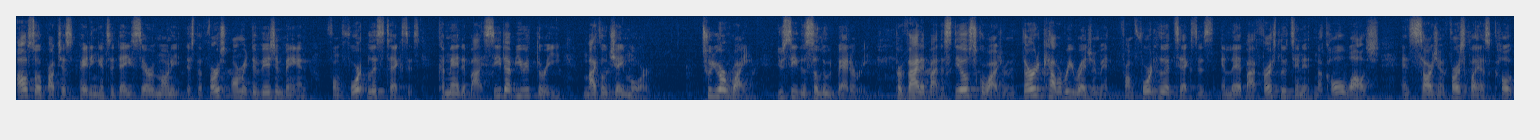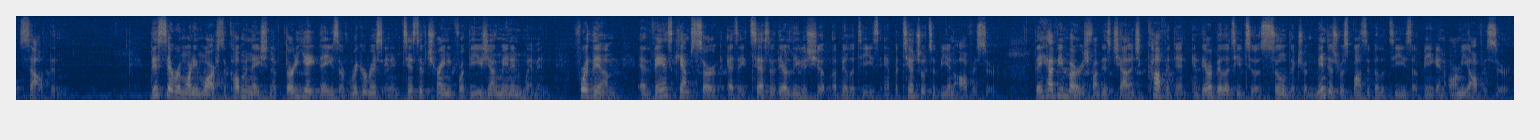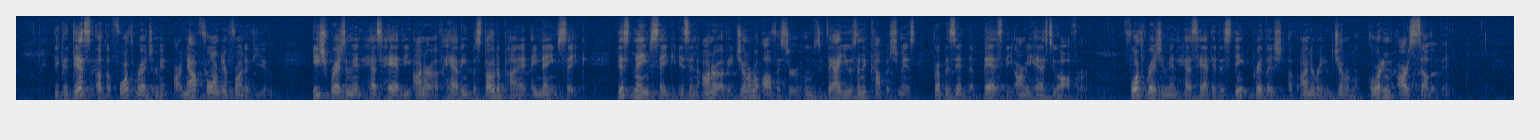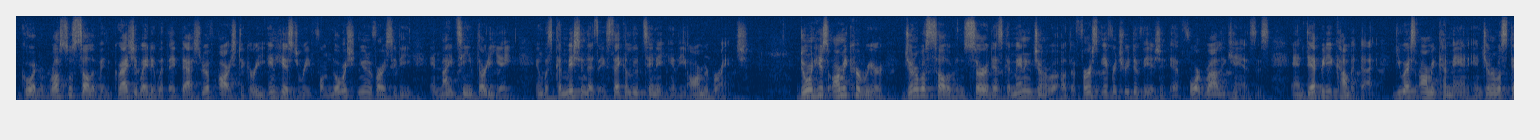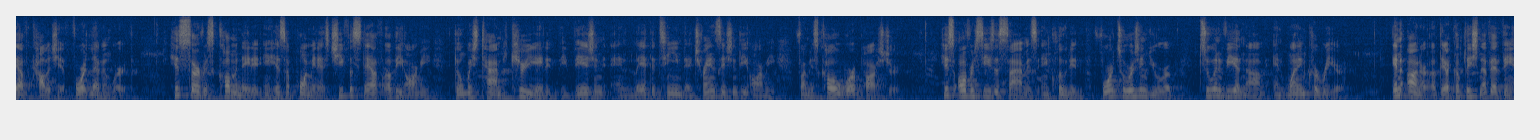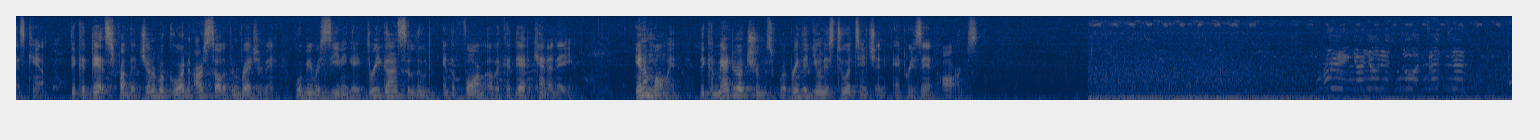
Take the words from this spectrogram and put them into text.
Also participating in today's ceremony is the 1st Armored Division Band from Fort Bliss, Texas, commanded by CW3 Michael J. Moore. To your right, you see the salute battery, provided by the Steel Squadron, 3rd Cavalry Regiment from Fort Hood, Texas, and led by First Lieutenant Nicole Walsh and Sergeant First Class Colt Southton. This ceremony marks the culmination of 38 days of rigorous and intensive training for these young men and women. For them, Advanced Camp served as a test of their leadership abilities and potential to be an officer. They have emerged from this challenge confident in their ability to assume the tremendous responsibilities of being an Army officer. The cadets of the 4th Regiment are now formed in front of you. Each regiment has had the honor of having bestowed upon it a namesake. This namesake is in honor of a general officer whose values and accomplishments represent the best the Army has to offer. 4th Regiment has had the distinct privilege of honoring General Gordon R. Sullivan. Gordon Russell Sullivan graduated with a Bachelor of Arts degree in history from Norwich University in 1938 and was commissioned as a second lieutenant in the Armor branch. During his Army career, General Sullivan served as commanding general of the 1st Infantry Division at Fort Riley, Kansas, and deputy commandant, U.S. Army Command and General Staff College at Fort Leavenworth. His service culminated in his appointment as Chief of Staff of the Army, during which time he created the vision and led the team that transitioned the Army from its Cold War posture. His overseas assignments included four tours in Europe, two in Vietnam, and one in Korea. In honor of their completion of advance camp, the cadets from the General Gordon R. Sullivan Regiment will be receiving a three-gun salute in the form of a cadet cannonade. In a moment, the commander of troops will bring the units to attention and present arms. Bring your units to attention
